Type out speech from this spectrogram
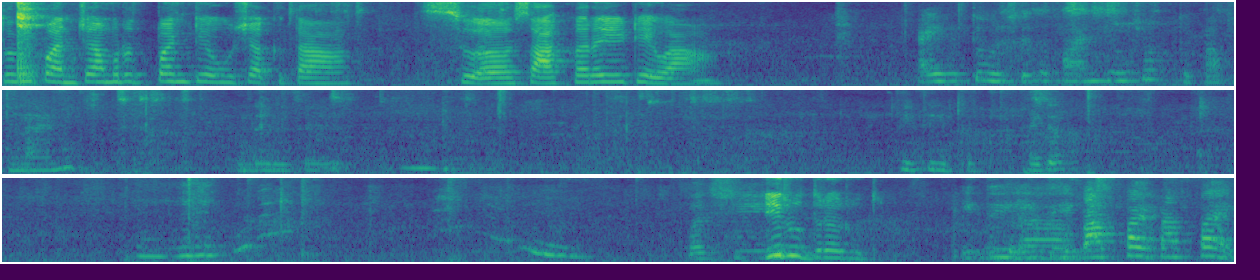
तुम्ही पंचामृत पण ठेवू शकता. साखरही ठेवा. आई तुळशीचं पाणी ठेवू शकतो का आपण आहे ना द्यायचं आहे. इथे इथे आहे का? ही रुद्र रुद्र इथे इथे बाप्पा आहे बाप्पा आहे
